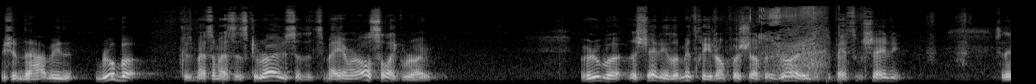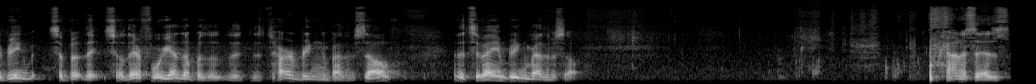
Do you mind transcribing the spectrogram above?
Mishim Dahabi Ruba, because Mechza is Karoiv, so the Tzveim are also like Rav. Ruba L'Sheni Lo Mitcho, you don't push up as Rav to Pesach Sheni. So they bring, so, so therefore you end up with the, the, the bringing by themselves, and the Tzeveim bring them by themselves. Kana says,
